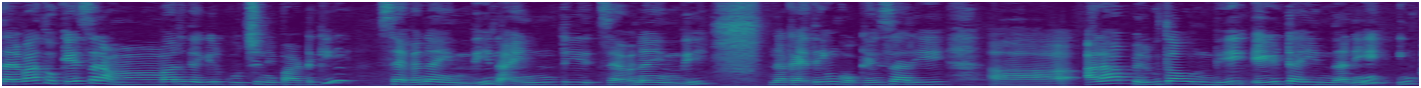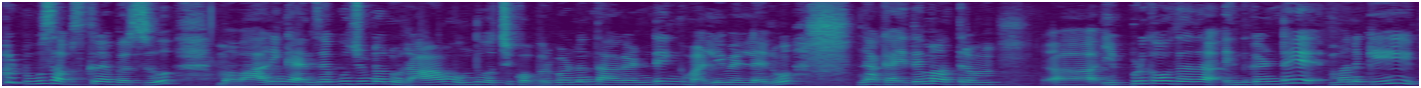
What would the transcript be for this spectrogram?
తర్వాత ఒకేసారి అమ్మవారి దగ్గర కూర్చుని పాటికి సెవెన్ అయింది నైంటీ సెవెన్ అయింది. నాకైతే ఇంకొకేసారి అలా పెరుగుతూ ఉంది ఎయిట్ అయిందని. ఇంకా టూ సబ్స్క్రైబర్స్. మా వారు ఇంకా ఎంతసేపు కూర్చుంటాను నువ్వు రా ముందు వచ్చి కొబ్బరి బండం తాగంటే ఇంక మళ్ళీ వెళ్ళాను. నాకైతే మాత్రం ఎప్పటికవుతుందా ఎందుకంటే మనకి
